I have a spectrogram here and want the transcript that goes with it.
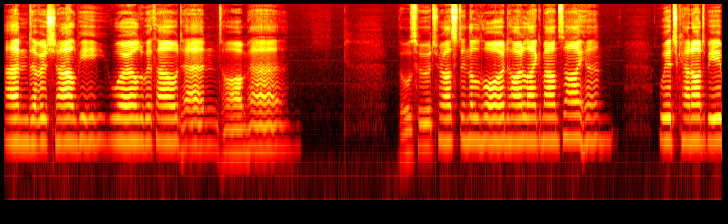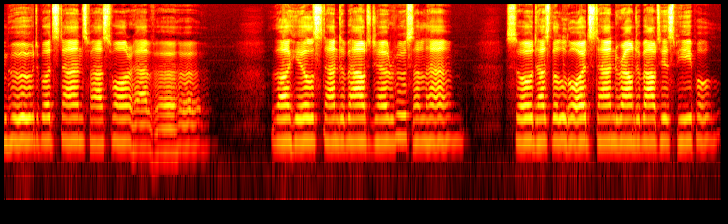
and ever shall be, world without end. Amen. Those who trust in the Lord are like Mount Zion, which cannot be moved but stands fast forever. The hills stand about Jerusalem. So does the Lord stand round about his people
